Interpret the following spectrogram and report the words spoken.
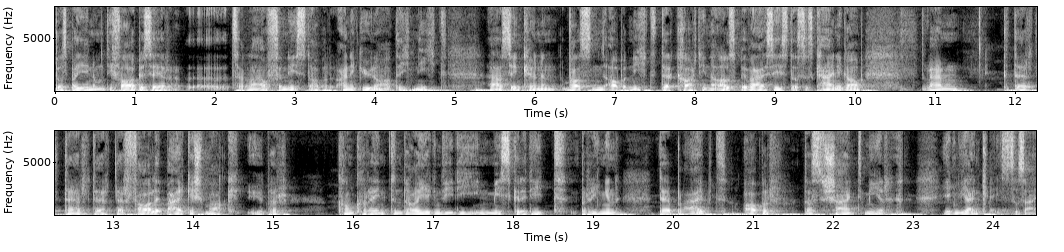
dass bei jenem die Farbe sehr äh, zerlaufen ist, aber eine Gyno hatte ich nicht aussehen können, was aber nicht der Kardinalsbeweis ist, dass es keine gab. Ähm, der, der, der, der fahle Beigeschmack über Konkurrenten da irgendwie, die in Misskredit bringen, der bleibt, aber das scheint mir irgendwie ein Case zu sein.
